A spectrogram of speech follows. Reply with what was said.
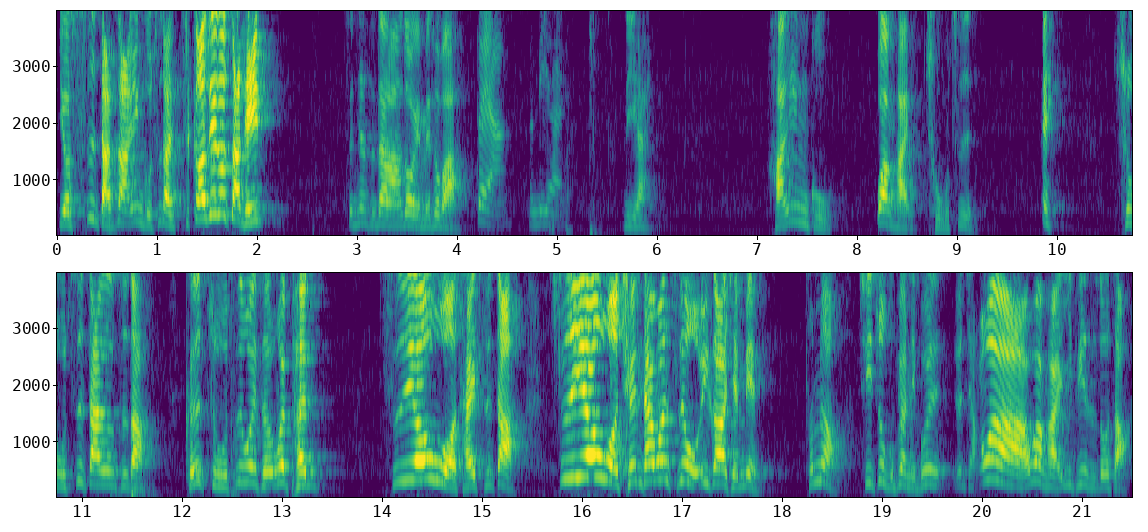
有四档是航运股，四档隔天都涨停，真枪实弹啊，肉眼没错吧？对啊，很厉害，厉害。航运股、望海、处置，哎、处置大家都知道，可是处置为什么会喷？只有我才知道，只有我全台湾只有我预告在前面，看到没有？其实做股票你不会讲哇，望海 EPS 多少？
